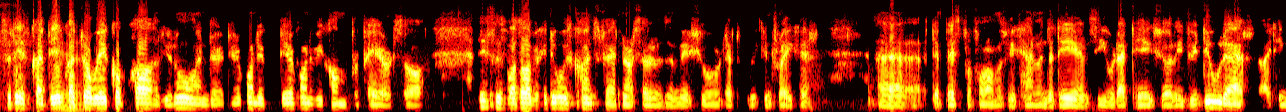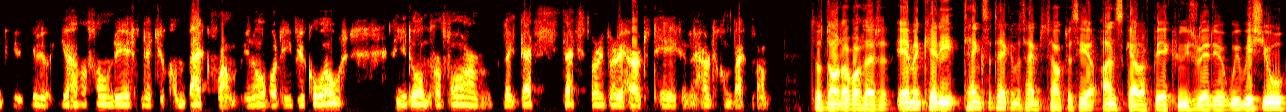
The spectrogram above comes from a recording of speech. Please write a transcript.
So they've got they've got their wake up call, you know, and they're, they're going to they're going to become prepared. So this is what all we can do is concentrate on ourselves and make sure that we can try get uh, the best performance we can on the day and see where that takes you. And if you do that, I think you, you you have a foundation that you come back from, you know. But if you go out and you don't perform, like that's that's very very hard to take and hard to come back from. There's no doubt about that. Eamon Kelly, thanks for taking the time to talk to us here on Scariff Bay Community Radio. We wish you,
